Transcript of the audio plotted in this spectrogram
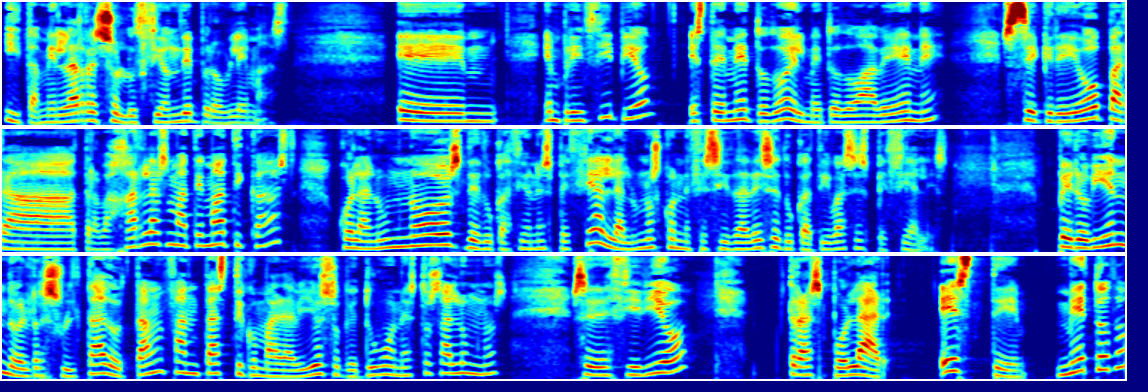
Y también la resolución de problemas. Em, en principio, este método, el método ABN, se creó para trabajar las matemáticas con alumnos de educación especial, alumnos con necesidades educativas especiales pero viendo el resultado tan fantástico y maravilloso que tuvo en estos alumnos, se decidió traspolar este método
